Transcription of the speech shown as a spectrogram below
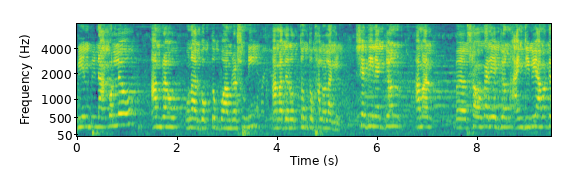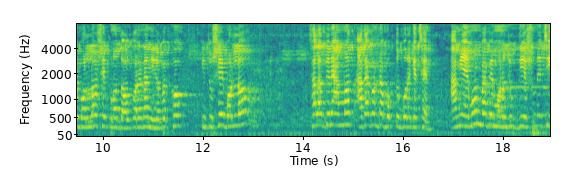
বিএনপি না করলেও আমরাও ওনার বক্তব্য আমরা শুনি, আমাদের অত্যন্ত ভালো লাগে। সেদিন একজন আমার সহকারী একজন আইনজীবী আমাকে বলল, সে কোনো দল করে না, নিরপেক্ষ। কিন্তু সে বলল, সালাউদ্দিন আহমদ আধা ঘণ্টা বক্তব্য রেখেছেন। আমি এমনভাবে মনোযোগ দিয়ে শুনেছি,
